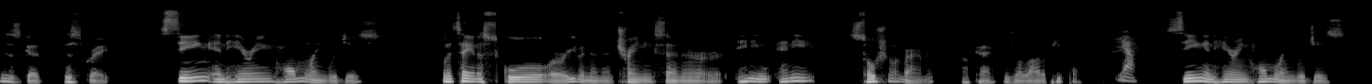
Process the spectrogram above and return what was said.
this is good. This is great. Seeing and hearing home languages, let's say in a school or even in a training center or any any social environment. Okay, there's a lot of people. Yeah. Seeing and hearing home languages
